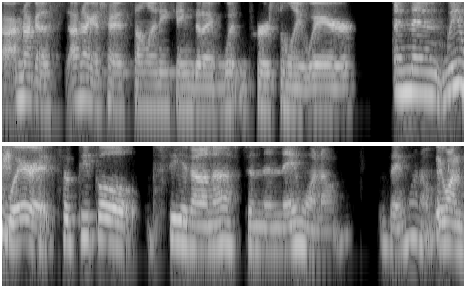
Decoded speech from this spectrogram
I'm not gonna i'm not gonna try to sell anything that i wouldn't personally wear And then we wear it so people see it on us and then they want to, they want to, they want to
